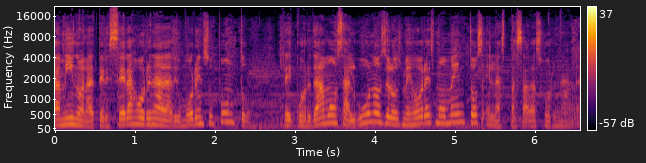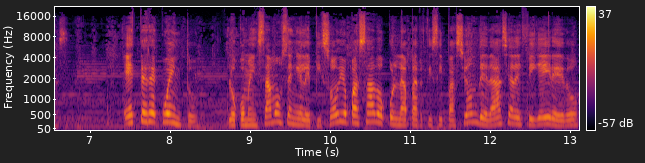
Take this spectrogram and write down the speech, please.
camino a la tercera jornada de Humor en su punto, recordamos algunos de los mejores momentos en las pasadas jornadas. Este recuento lo comenzamos en el episodio pasado con la participación de Dacia de Figueiredo,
